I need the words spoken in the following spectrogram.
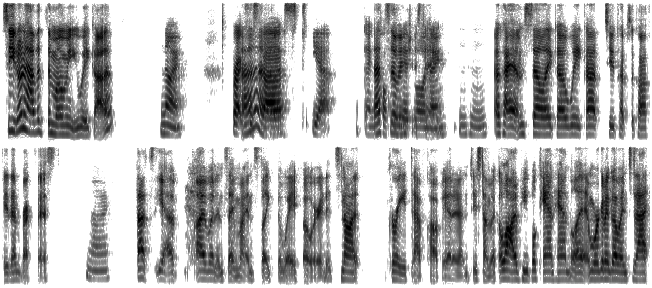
so you don't have it the moment you wake up? No, breakfast oh. first. Yeah. Then That's so interesting. Mm-hmm. Okay. I'm still like a wake up, two cups of coffee, then breakfast. No. That's yeah. I wouldn't say mine's like the way forward. It's not great to have coffee at an empty stomach. A lot of people can't handle it. And we're going to go into that.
